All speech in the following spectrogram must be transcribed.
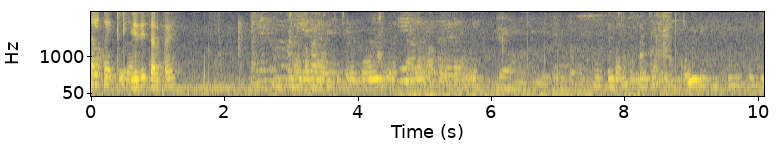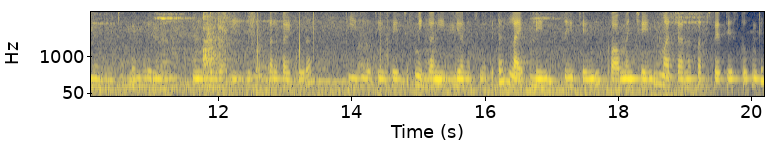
తలకాయ కూర. ఇది తలకాయ? చాలా చూడండి బోన్స్ కూడా చాలా బాగా ఉడకాయండి మాత్రం. సింపుల్గా ఈజీగా తలకాయ కూర. ఈజీగా చేసేయచ్చు. మీకు కానీ ఈ వీడియో నచ్చినట్టయితే లైక్ చేయండి షేర్ చేయండి కామెంట్ చేయండి. మా ఛానల్ సబ్స్క్రైబ్ చేసుకోకుంటే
